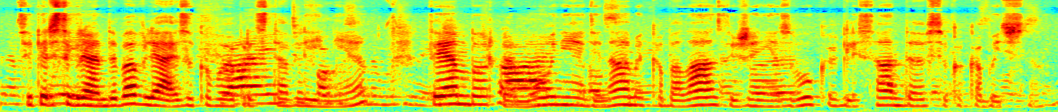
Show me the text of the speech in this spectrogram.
Теперь сыграем, добавляя звуковое представление, тембр, гармония, динамика, баланс, движение звука, глиссанда, все как обычно.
